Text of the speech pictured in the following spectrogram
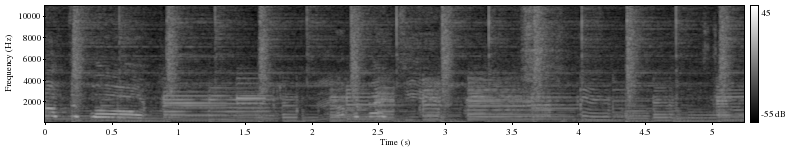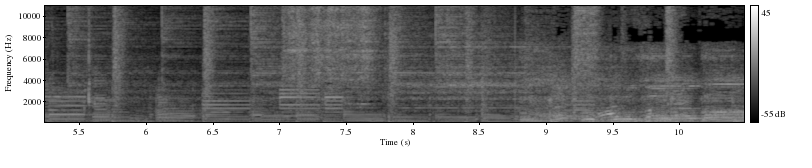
of the board. Number 19. Oh,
